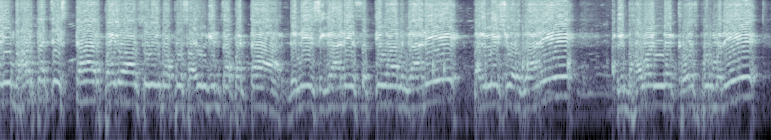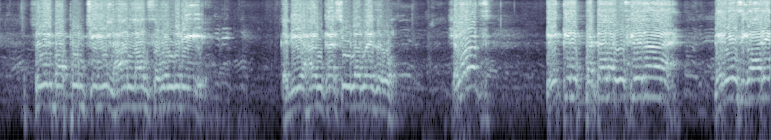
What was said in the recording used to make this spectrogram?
आणि भारताचे स्टार पैलवान सुनील बापू साळुंकेंचा पट्टा गणेश गाडे सत्यवान गाडे परमेश्वर गाडे ही भावंड खवसपूरमध्ये सुनील बापूंची ही लहान लहान सवंगडी. कधी अहंकार शिवला नाही जवळ शबाज एकीने पटाला बसलेला गणेश गाडे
